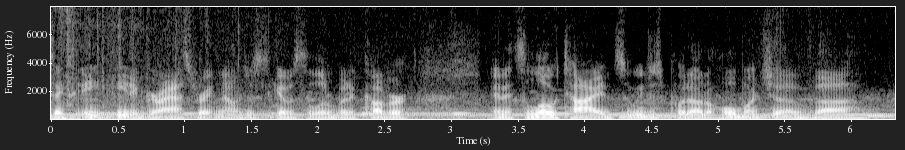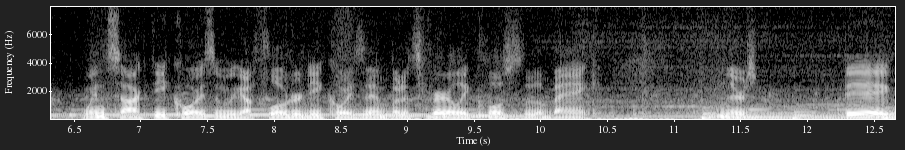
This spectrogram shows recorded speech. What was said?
six, eight feet of grass right now just to give us a little bit of cover. And it's low tide, so we just put out a whole bunch of uh, windsock decoys and we got floater decoys in, but it's fairly close to the bank. And there's big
